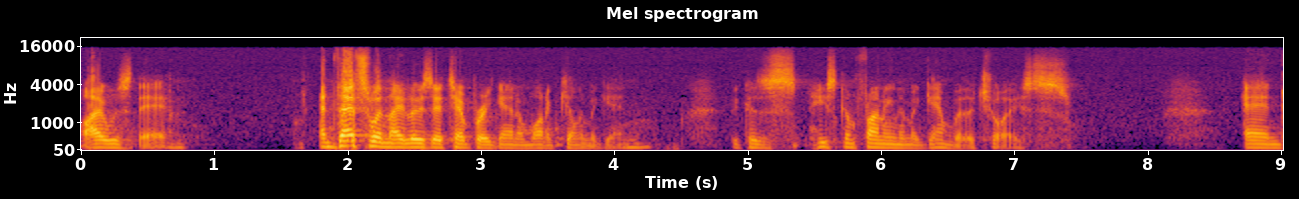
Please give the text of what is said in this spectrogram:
I was there. And that's when they lose their temper again and want to kill him again because he's confronting them again with a choice and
